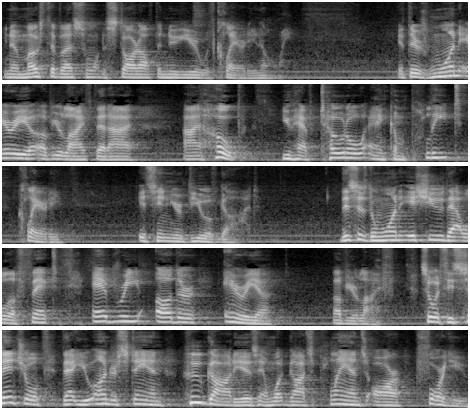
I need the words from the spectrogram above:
You know, most of us want to start off the new year with clarity, don't we? if there's one area of your life that I, I hope you have total and complete clarity, it's in your view of God. This is the one issue that will affect every other area of your life. So it's essential that you understand who God is and what God's plans are for you.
